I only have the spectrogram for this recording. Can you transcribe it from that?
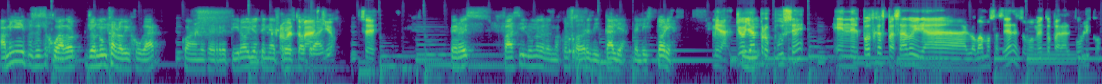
A mí, pues ese jugador, yo nunca lo vi jugar. Cuando se retiró, yo tenía 3, Roberto 4 Baggio. años. Sí. Pero es fácil uno de los mejores jugadores de Italia, de la historia. Mira, yo ya propuse en el podcast pasado y ya lo vamos a hacer en su momento para el público.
